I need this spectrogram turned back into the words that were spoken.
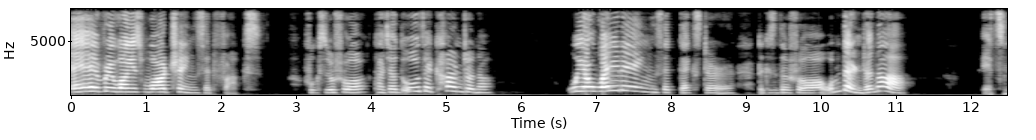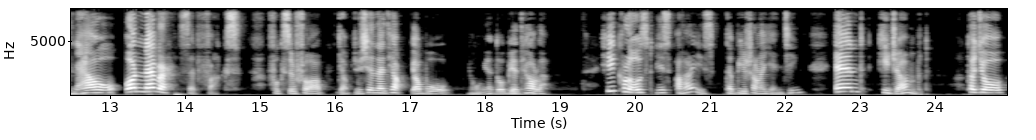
Everyone is watching," said Fox. 福克斯说：“大家都在看着呢。” We are waiting," said Dexter. 德克斯特说：“我们等着呢。” It's now or never," said Fox. 福克斯说：“要不就现在跳，要不永远都别跳了。” He closed his eyes. 他闭上了眼睛。And he jumped. 他就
